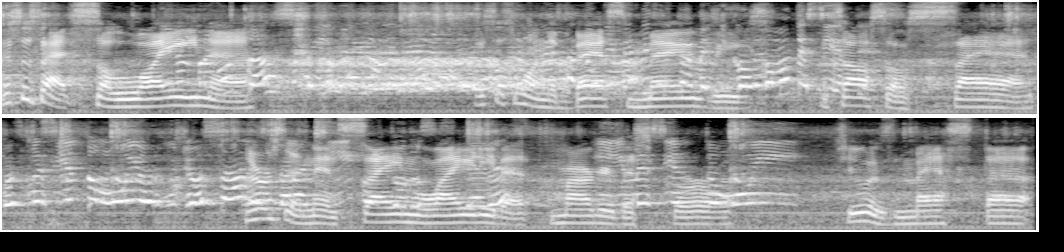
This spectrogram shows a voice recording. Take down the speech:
This is that Selena. This is one of the best movies. It's also sad. There was an insane lady that murdered this girl. She was messed up.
